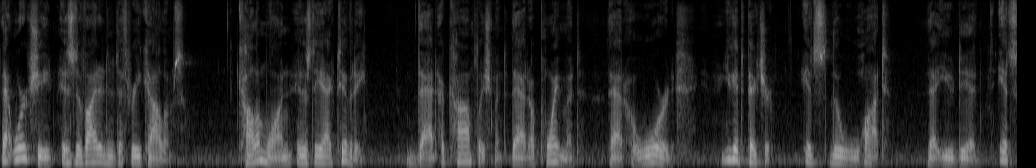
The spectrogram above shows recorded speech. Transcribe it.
That worksheet is divided into three columns. Column one is the activity, that accomplishment, that appointment, that award. You get the picture. It's the what that you did. It's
